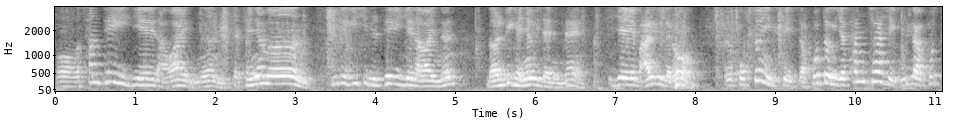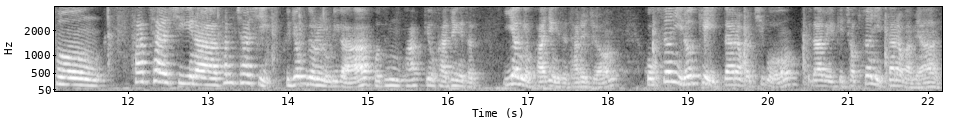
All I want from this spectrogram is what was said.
어, 3페이지에 나와 있는, 자, 개념은 221페이지에 나와 있는 넓이 개념이 되는데, 이제 말 그대로 곡선이 이렇게 있어. 보통 이제 3차식, 우리가 보통 4차식이나 3차식 그 정도를 우리가 고등학교 과정에서, 2학년 과정에서 다루죠. 곡선이 이렇게 있다라고 치고, 그 다음에 이렇게 접선이 있다라고 하면,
